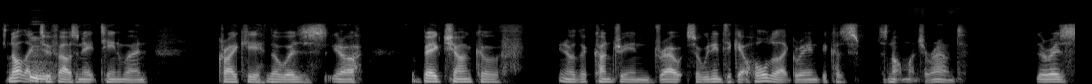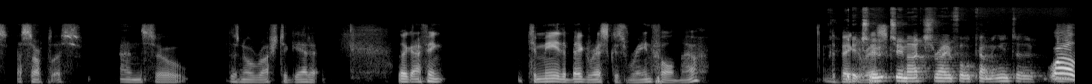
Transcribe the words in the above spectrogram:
It's not like mm. 2018 when, crikey, there was you know a big chunk of you know the country in drought so we need to get hold of that grain because there's not much around there is a surplus and so there's no rush to get it look i think to me the big risk is rainfall now the big yeah, too, risk too much rainfall coming into well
